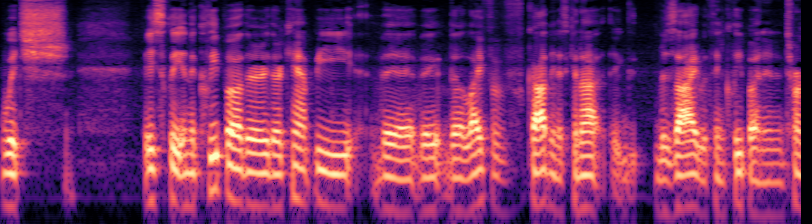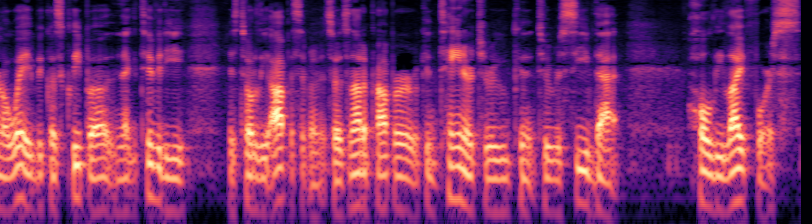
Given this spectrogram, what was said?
which basically in the klipa there there can't be the, the, the life of godliness cannot reside within klipa in an internal way because klipa negativity is totally opposite from it. So it's not a proper container to to receive that holy life force.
